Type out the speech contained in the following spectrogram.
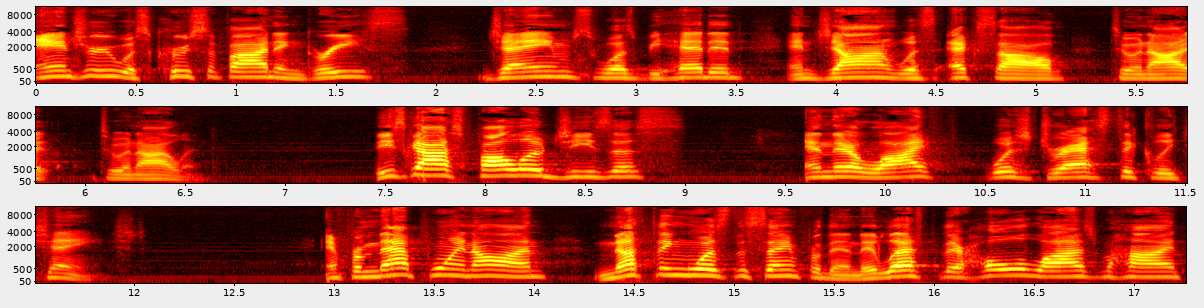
Andrew was crucified in Greece, James was beheaded, and John was exiled to an, to an island. These guys followed Jesus, and their life was drastically changed. And from that point on, nothing was the same for them. They left their whole lives behind,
